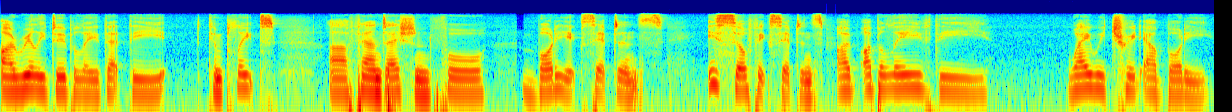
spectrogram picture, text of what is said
I really do believe that the complete uh, foundation for body acceptance is self acceptance. I, I, believe the way we treat our body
